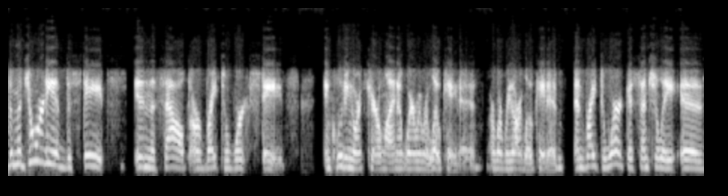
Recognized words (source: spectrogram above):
the majority of the states in the south are right to work states including North Carolina, where we were located or where we are located. And right to work essentially is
